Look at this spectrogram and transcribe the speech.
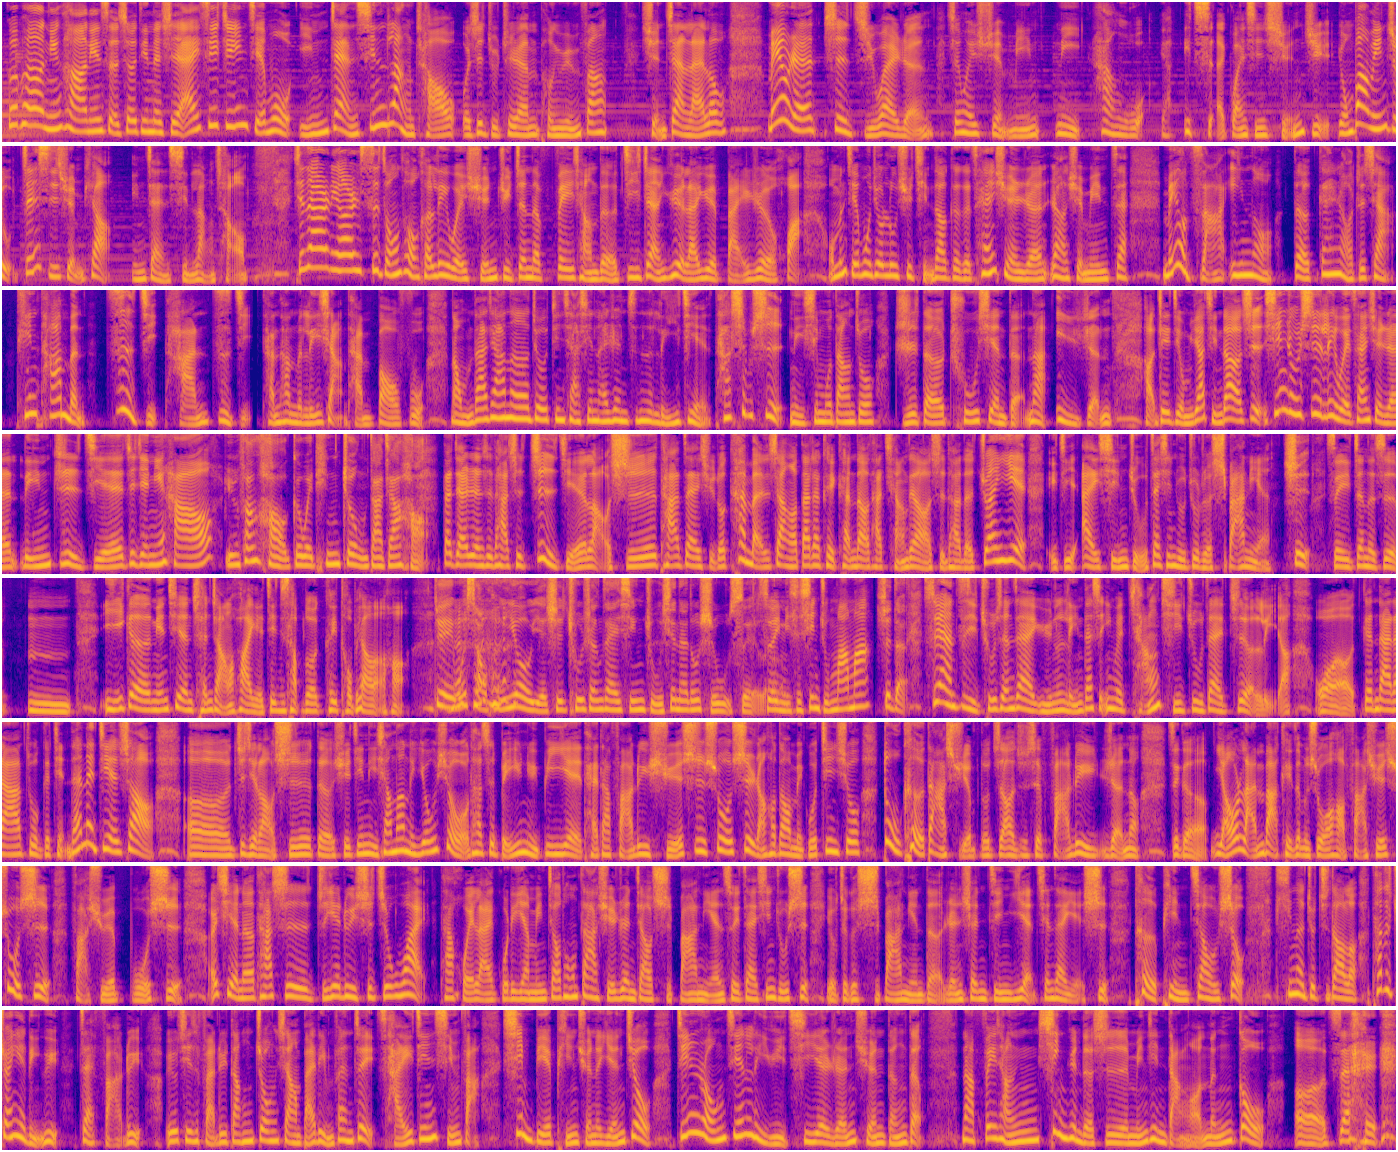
各位朋友您好，您所收听的是 IC 之音节目《迎战新浪潮》，我是主持人彭云芳。选战来喽，没有人是局外人。身为选民，你和我要一起来关心选举，拥抱民主，珍惜选票，迎战新浪潮。现在二零二四总统和立委选举真的非常的激战，越来越白热化。我们节目就陆续请到各个参选人，让选民在没有杂音哦的干扰之下，听他们。自己谈自己，谈他们的理想，谈抱负。那我们大家呢，就静下心来，认真的理解他是不是你心目当中值得出现的那一人。好，这一集我们邀请到的是新竹市立委参选人林志杰，志杰您好，云芳好，各位听众大家好。大家认识他是志杰老师，他在许多看板上哦，大家可以看到他强调的是他的专业以及爱新竹，在新竹住了十八年，是，所以真的是。嗯，以一个年轻人成长的话，也接近差不多可以投票了哈。对，我小朋友也是出生在新竹，现在都十五岁了。所以你是新竹妈妈？是的，虽然自己出生在云林，但是因为长期住在这里啊，我跟大家做个简单的介绍。呃，志杰老师的学经历相当的优秀，他是北一女毕业，台大法律学士、硕士，然后到美国进修杜克大学，我们都知道就是法律人呢，这个摇篮吧，可以这么说哈，法学硕士、法学博士，而且。而且呢，他是职业律师之外，他回来国立阳明交通大学任教十八年，所以在新竹市有这个十八年的人生经验。现在也是特聘教授，听了就知道了。他的专业领域在法律，尤其是法律当中，像白领犯罪、财经刑法、性别平权的研究、金融监理与企业人权等等。那非常幸运的是，民进党哦能够。呃，在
